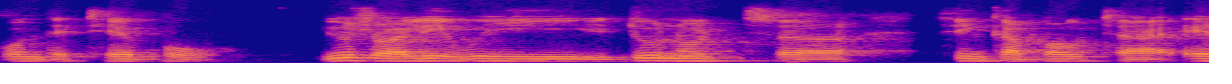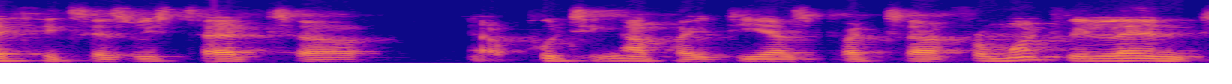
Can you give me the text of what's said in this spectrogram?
on the table? Usually we do not uh, think about uh, ethics as we start uh, uh, putting up ideas. But from what we learned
